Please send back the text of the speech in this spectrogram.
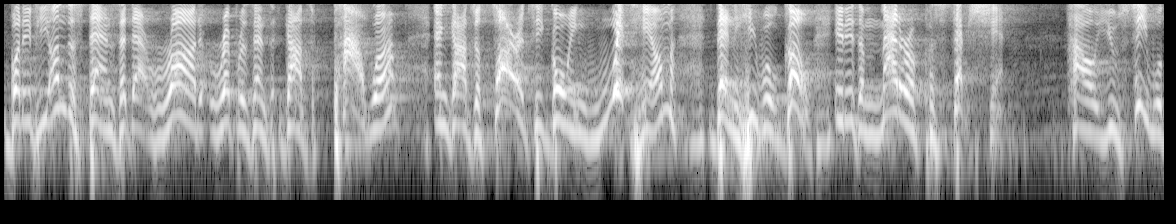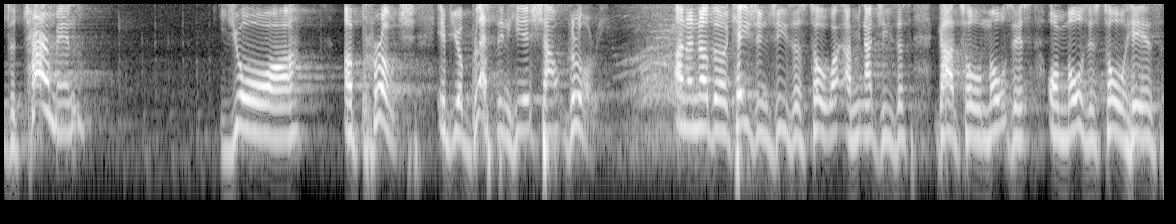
But if he understands that that rod represents God's power and God's authority going with him, then he will go. It is a matter of perception. How you see will determine your approach. If you're blessed in here, shout glory. On another occasion, Jesus told, I mean, not Jesus, God told Moses, or Moses told his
